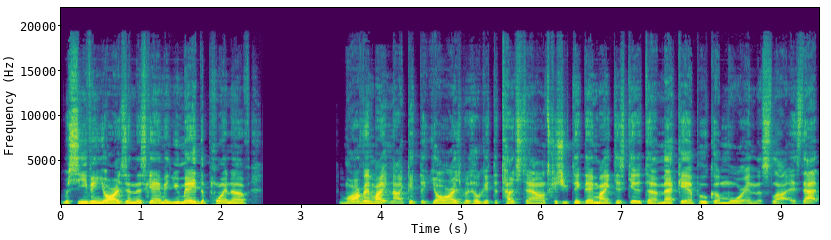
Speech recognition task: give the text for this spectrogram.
receiving yards in this game. And you made the point of Marvin might not get the yards, but he'll get the touchdowns because you think they might just get it to Emeka Egbuka more in the slot. Is that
